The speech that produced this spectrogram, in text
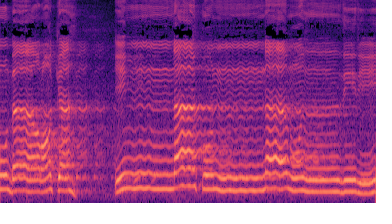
مباركة إنا كنا منذرين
